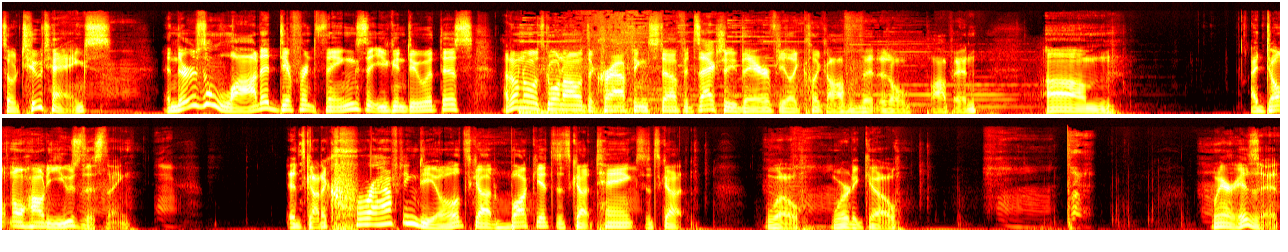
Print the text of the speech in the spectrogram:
So two tanks. And there's a lot of different things that you can do with this. I don't know what's going on with the crafting stuff. It's actually there. If you like click off of it, it'll pop in. Um, I don't know how to use this thing. It's got a crafting deal. It's got buckets. It's got tanks. It's got... Whoa. Where'd it go? Where is it?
